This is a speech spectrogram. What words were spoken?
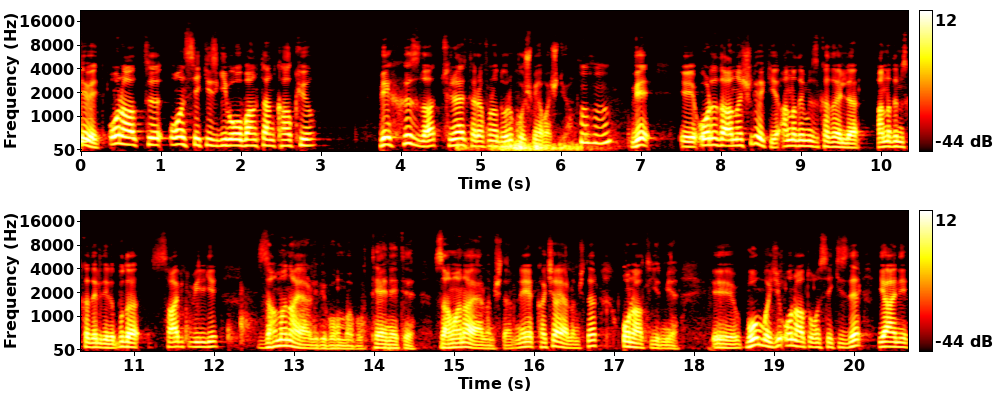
evet 16 18 gibi o banktan kalkıyor ve hızla tünel tarafına doğru koşmaya başlıyor. Ve e, orada da anlaşılıyor ki anladığımız kadarıyla anladığımız kadarıyla bu da sabit bir bilgi. Zaman ayarlı bir bomba bu. TNT. Zamanı ayarlamışlar. Neye kaça ayarlamışlar? 16-20'ye. E, bombacı 16-18'de yani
